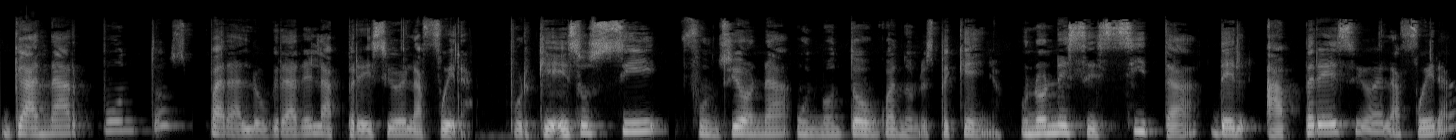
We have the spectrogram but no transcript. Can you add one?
ganar puntos para lograr el aprecio de la afuera porque eso sí funciona un montón cuando uno es pequeño. Uno necesita del aprecio de la afuera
